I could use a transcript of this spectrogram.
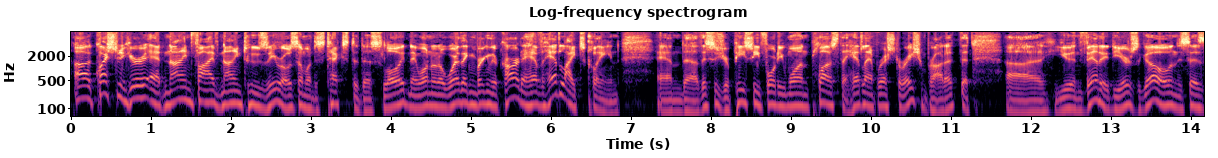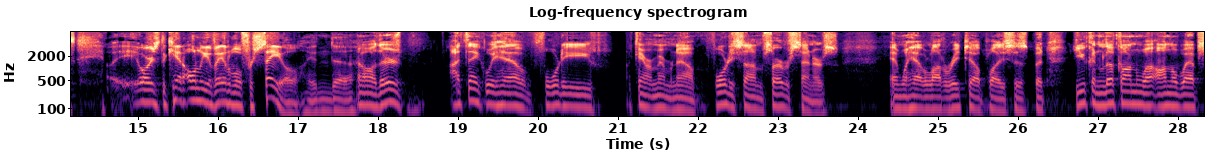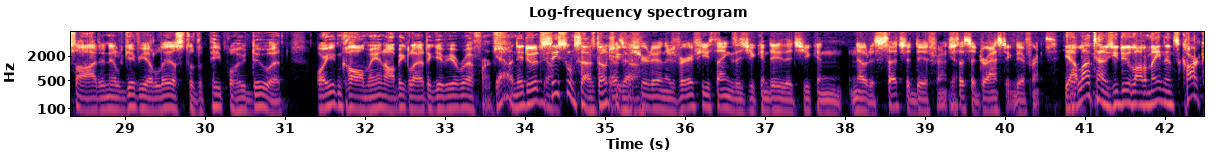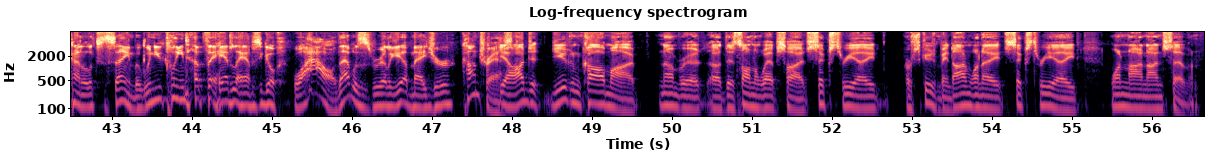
Uh, question here at 95920. Someone has texted us, Lloyd, and they want to know where they can bring their car to have headlights cleaned. And uh, this is your PC41 Plus, the headlamp restoration product that uh, you invented years ago. And it says, uh, or is the kit only available for sale? And uh, Oh, there's, I think we have 40, I can't remember now, 40 some service centers, and we have a lot of retail places. But you can look on, the- on the website, and it'll give you a list of the people who do it. Or you can call me, and I'll be glad to give you a reference. yeah, and they do it at Cecil and Sons, don't Yes, you? we guys? sure do. And there's very few things that you can do that you can notice such a difference, such a drastic difference. Yeah, a lot of times you do a lot of maintenance, car kind of looks the same, but when you clean up the headlamps, you go, wow, that was really a major contrast. Yeah, I'll just, you can call my number uh, that's on the website, 638, or excuse me, 918 638 1997.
